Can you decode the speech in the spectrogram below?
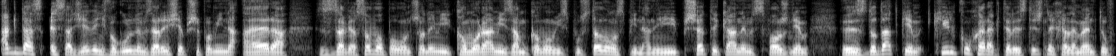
Agdas SA-9 w ogólnym zarysie przypomina Aera z zawiasowo połączonymi komorami zamkową i spustową, spinanymi przetykanym stworzniem z dodatkiem kilku charakterystycznych elementów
